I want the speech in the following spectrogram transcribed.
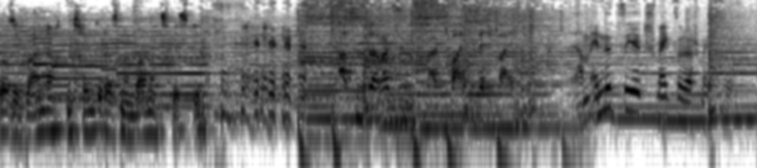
Was ich Weihnachten trinke, das ist mein Weihnachtswhisky. Absoluter Erwachsenenschlag, vor allem weltweit. Am Ende zählt, schmeckt's oder schmeckt's nicht.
